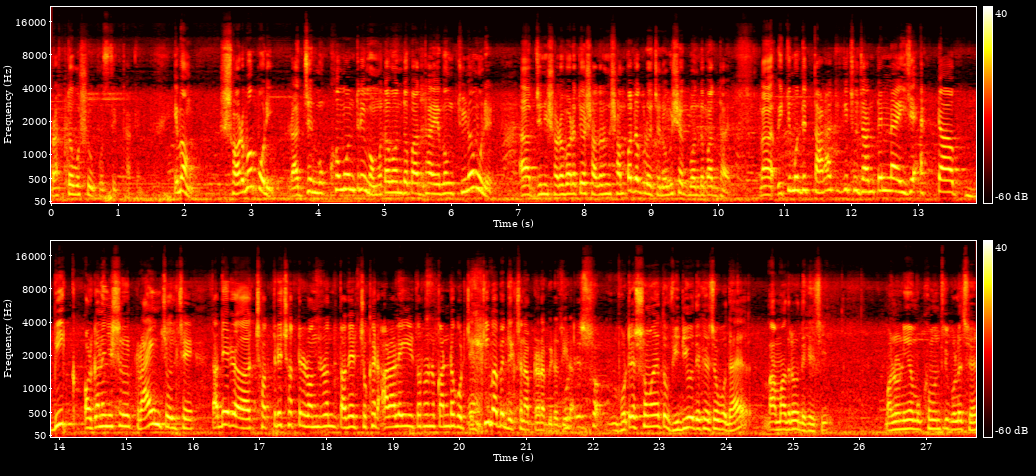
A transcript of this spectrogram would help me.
ব্রাত্য বসু উপস্থিত থাকেন। এবং সর্বোপরি রাজ্যের মুখ্যমন্ত্রী মমতা বন্দ্যোপাধ্যায় এবং তৃণমূলের যিনি সর্বভারতীয় সাধারণ সম্পাদক রয়েছেন অভিষেক বন্দ্যোপাধ্যায় ইতিমধ্যে তারা কি কিছু জানতেন না? এই যে একটা বিগ অর্গানাইজেশনাল ক্রাইম চলছে তাদের ছত্রে ছত্রে রন্ধ্রে রন্ধ্রে তাদের চোখের আড়ালে এই ধরনের কাণ্ড করছে। কীভাবে দেখছেন আপনারা বিরোধীরা? ভোটের সময় তো ভিডিও দেখেছ বোধ হয় বা আমাদেরও দেখেছি। মাননীয় মুখ্যমন্ত্রী বলেছেন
